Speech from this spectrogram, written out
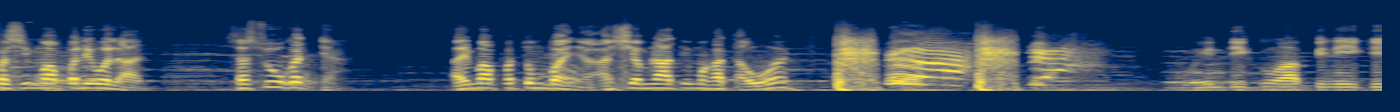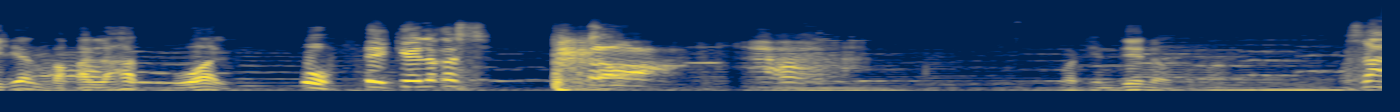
kasi mapaniwalaan, sa sugat niya, ay mapatumba niya ang siyam nating mga tauhan. Kung hindi ko nga pinigil yan, baka lahat buwal. Oh, eh, kay lakas. Matindi, no, Papa? Masa!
